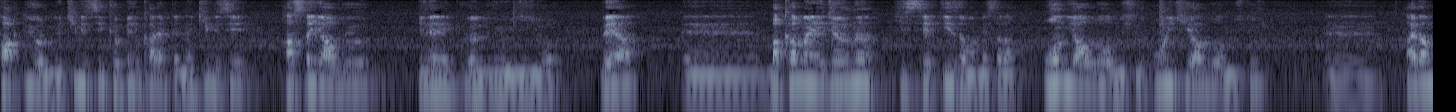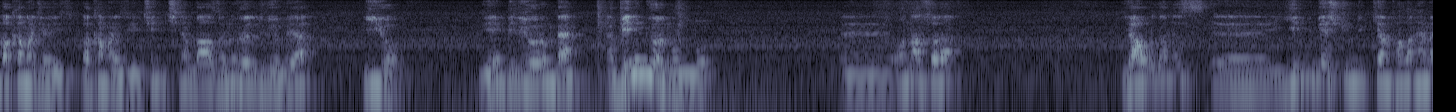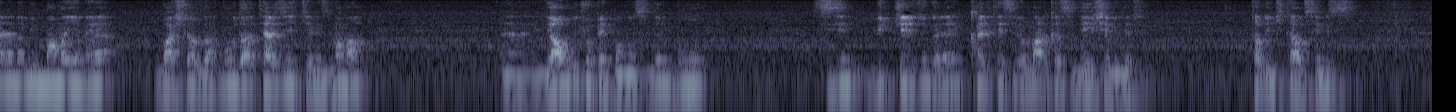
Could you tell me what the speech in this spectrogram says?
farklı yorumluyor. Kimisi köpeğin karakterinden, kimisi hasta yavruyu bilerek öldürüyor, yiyor. Veya e, bakamayacağını hissettiği zaman mesela 10 yavru olmuştur, 12 yavru olmuştur. E, hayvan bakamayacağı, bakamayacağı için içinden bazılarını öldürüyor veya yiyor diye biliyorum ben. Yani benim yorumum bu. E, ondan sonra yavrularınız e, 25 günlükken falan hemen hemen bir mama yemeye başlarlar. Burada tercih edeceğiniz mama e, yavru köpek mamasıdır. Bu sizin bütçenize göre kalitesi ve markası değişebilir. Tabii ki tavsiyemiz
